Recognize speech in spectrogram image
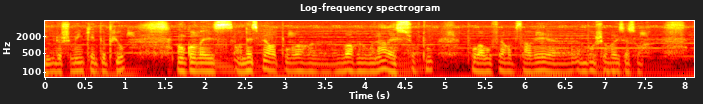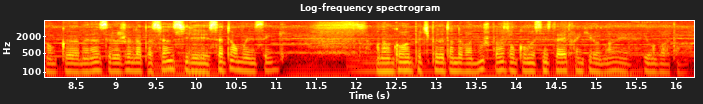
nous, le chemin qui est un peu plus haut. Donc on, va, on espère pouvoir euh, voir un renard et surtout pouvoir vous faire observer un beau chevreuil ce soir. Donc maintenant c'est le jeu de la patience, il est 7h moins 5. On a encore un petit peu de temps devant nous, je pense, donc on va s'installer tranquillement et, on va attendre.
